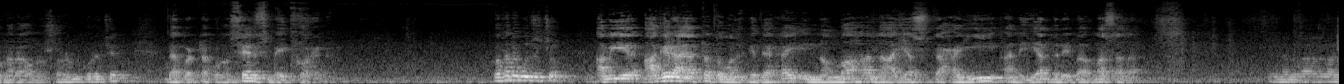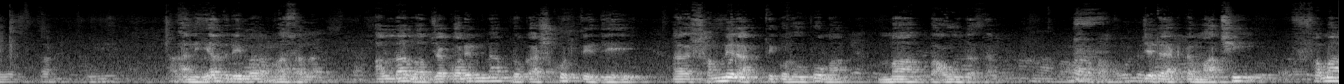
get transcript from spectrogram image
ওনারা অনুসরণ করেছেন। ব্যাপারটা কোনো সেন্স মেক করে না। কথাটা বুঝেছ? আমি এর আগের আয়াতটা তোমাদেরকে দেখাই, ইন্নাল্লাহ লা ইয়াস্তাহি আন ইয়াদরিবা মাসালা। আল্লাহ লজ্জা করেন না, প্রকাশ করতে যে সামনে রাখতে কোনো উপমা, মা বাউদাতান। যেটা একটা মাছি, ফমা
